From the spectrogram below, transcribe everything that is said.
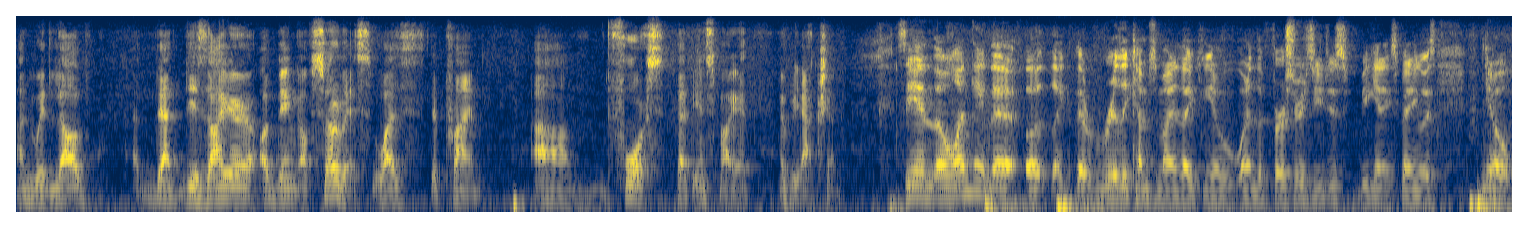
and with love that desire of being of service was the prime um, force that inspired every action. See, and the one thing that uh, like that really comes to mind, like you know, one of the first stories you just began explaining was, you know,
